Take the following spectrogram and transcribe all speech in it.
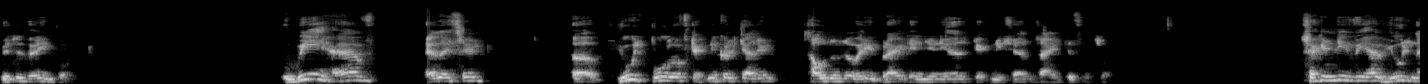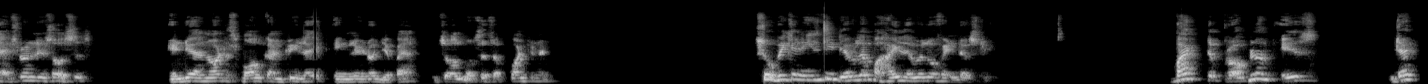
which is very important. We have, as I said, a huge pool of technical talent, thousands of very bright engineers, technicians, scientists, and so on. Secondly, we have huge natural resources. India is not a small country like England or Japan. It's almost a subcontinent. So we can easily develop a high level of industry. But the problem is that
